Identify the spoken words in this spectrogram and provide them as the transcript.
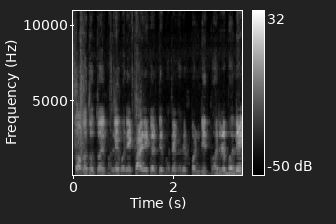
स्वागत होतोय. भले भले कार्यकर्ते भले भले पंडित भले भले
